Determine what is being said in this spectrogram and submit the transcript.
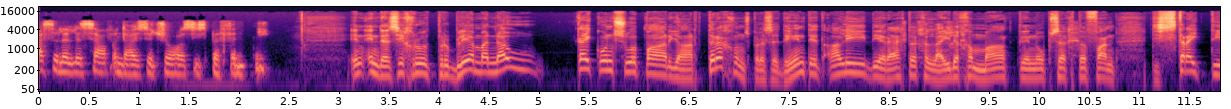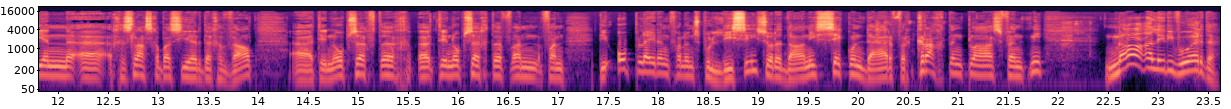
as hulle hulle self in daai situasies bevind nie. En en dis 'n groot probleem, maar nou kyk ons so 'n paar jaar terug. Ons president het al die, regte geleide gemaak ten opsigte van die stryd teen uh, geslagsgebaseerde geweld uh, ten opsigte uh, ten opsigte van van die opleiding van ons polisie sodat daar nie sekondêr verkrachting plaasvind nie. Na al die woorde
